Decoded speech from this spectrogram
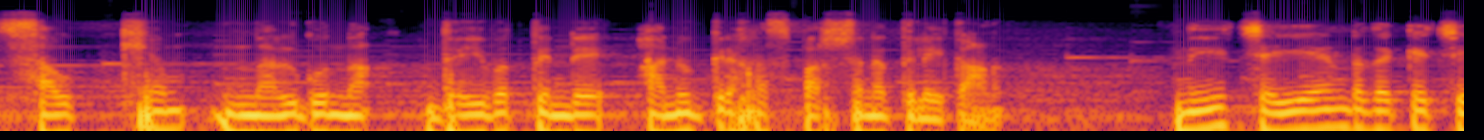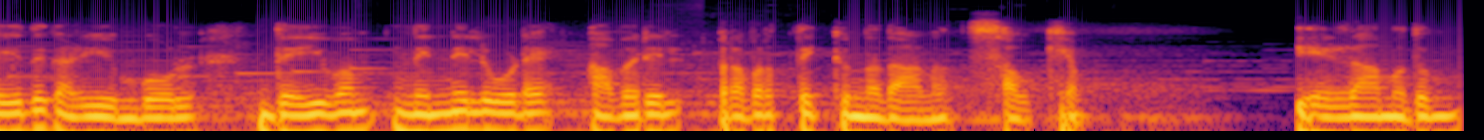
സൗഖ്യം നൽകുന്ന ദൈവത്തിന്റെ അനുഗ്രഹ സ്പർശനത്തിലേക്കാണ് നീ ചെയ്യേണ്ടതൊക്കെ ചെയ്തു കഴിയുമ്പോൾ ദൈവം നിന്നിലൂടെ അവരിൽ പ്രവർത്തിക്കുന്നതാണ് സൗഖ്യം. ഏഴാമതും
